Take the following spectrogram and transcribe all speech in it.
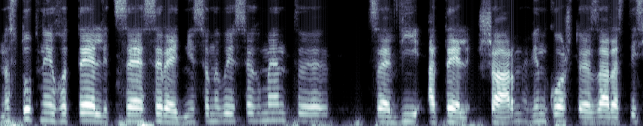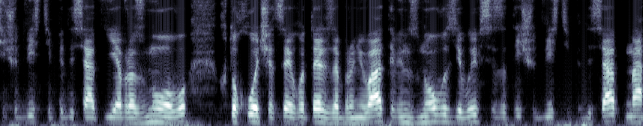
Наступний готель це середній ціновий сегмент. Це V-Отель Charm. Він коштує зараз 1250 євро знову. Хто хоче цей готель забронювати, він знову з'явився за 1250 на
